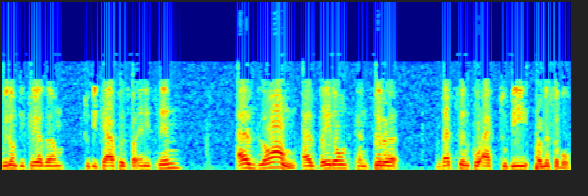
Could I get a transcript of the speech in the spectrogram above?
we don't declare them to be kafirs for any sin, as long as they don't consider that sinful act to be permissible.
